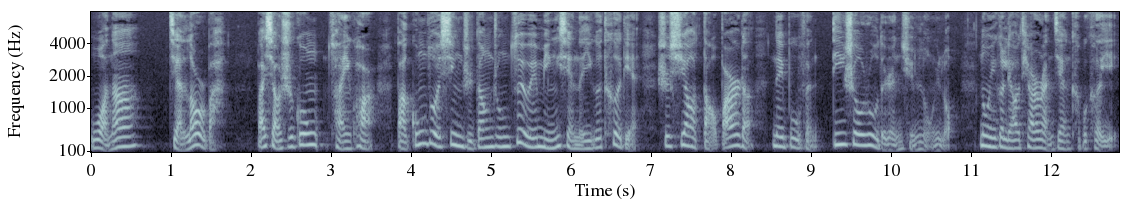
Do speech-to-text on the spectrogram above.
我呢捡漏吧，把小时工攒一块儿，把工作性质当中最为明显的一个特点是需要倒班的那部分低收入的人群拢一拢，弄一个聊天软件可不可以？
